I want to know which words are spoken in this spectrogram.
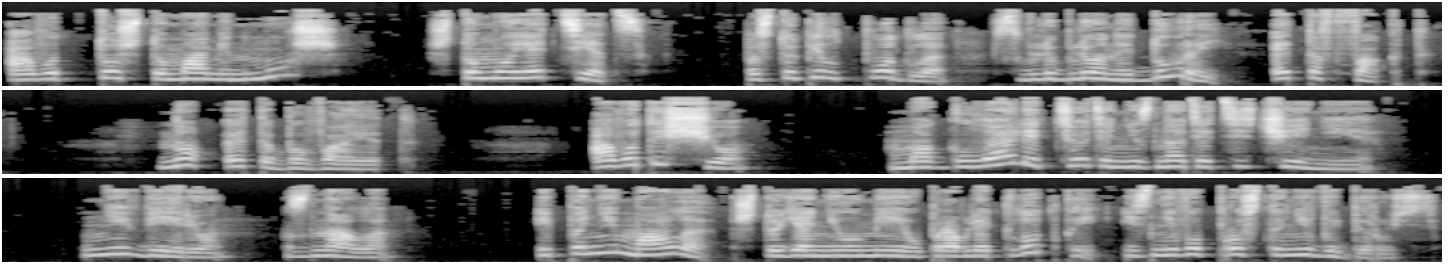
А вот то, что мамин муж, что мой отец поступил подло с влюбленной дурой, это факт. Но это бывает. А вот еще. Могла ли тетя не знать о течении? Не верю. Знала. И понимала, что я не умею управлять лодкой, из него просто не выберусь.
